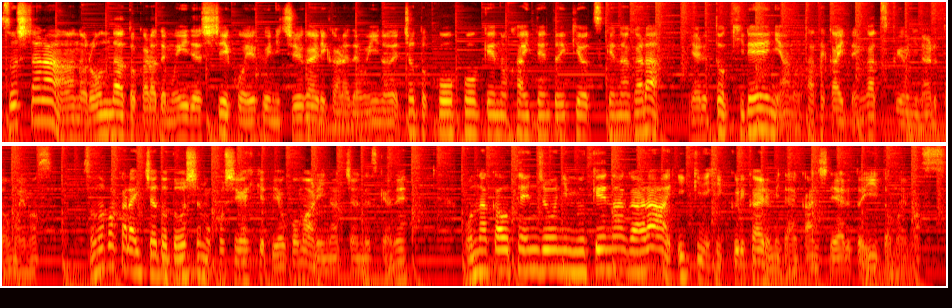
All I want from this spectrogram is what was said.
そしたらあのロンダートからでもいいですしこういう風に宙返りからでもいいのでちょっと後方形の回転と勢いをつけながらやると綺麗にあの縦回転がつくようになると思います。その場から行っちゃうとどうしても腰が引けて横回りになっちゃうんですけどね。お腹を天井に向けながら一気にひっくり返るみたいな感じでやるといいと思います。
